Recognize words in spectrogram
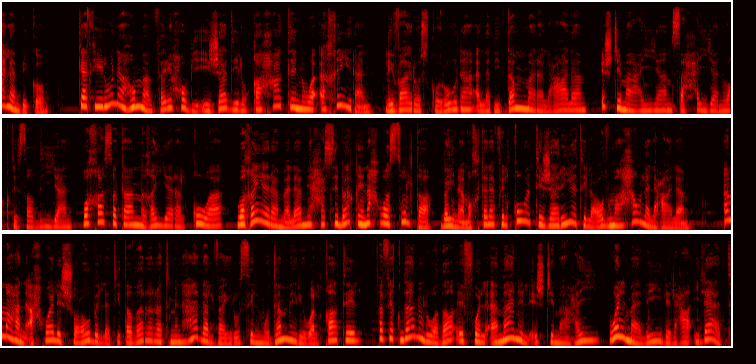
أهلا بكم. كثيرون هم من فرحوا بإيجاد لقاحات وأخيرا لفيروس كورونا الذي دمر العالم اجتماعيا صحيا واقتصاديا وخاصة غير القوى وغير ملامح السباق نحو السلطة بين مختلف القوى التجارية العظمى حول العالم. أما عن أحوال الشعوب التي تضررت من هذا الفيروس المدمر والقاتل ففقدان الوظائف والأمان الاجتماعي والمالي للعائلات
